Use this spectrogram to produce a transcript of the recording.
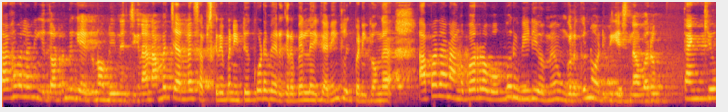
தகவலை நீங்கள் தொடர்ந்து கேட்கணும் அப்படின்னு நினச்சிங்கன்னா நம்ம சேனலை சப்ஸ்கிரைப் பண்ணிவிட்டு கூடவே இருக்கிற பெல் ஐக்கானையும் கிளிக் பண்ணிக்கோங்க. அப்போ தான் நாங்கள் போடுற ஒவ்வொரு வீடியோவுமே உங்களுக்கு நோட்டிஃபிகேஷனாக வரும். தேங்க்யூ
